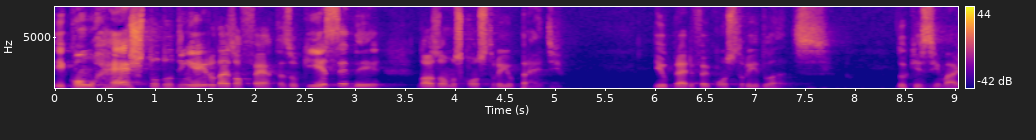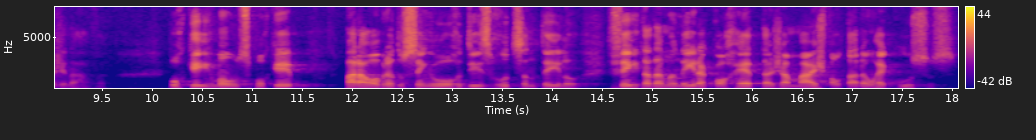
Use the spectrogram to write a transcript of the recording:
E com o resto do dinheiro das ofertas, o que exceder, nós vamos construir o prédio. E o prédio foi construído antes do que se imaginava. Por que, irmãos? Porque para a obra do Senhor, diz Hudson Taylor, feita da maneira correta, jamais faltarão recursos.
